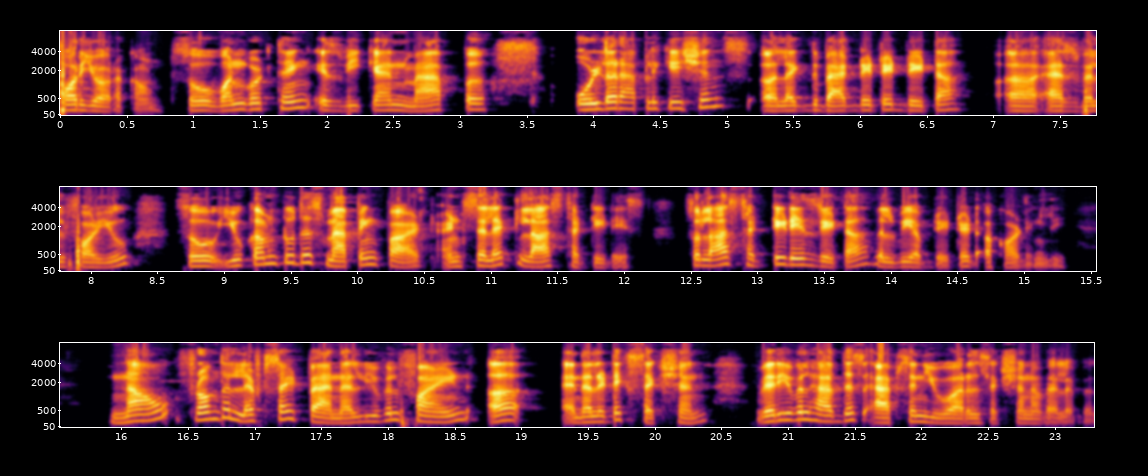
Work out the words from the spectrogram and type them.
for your account. So one good thing is we can map uh, older applications uh, like the backdated data uh, as well for you. So you come to this mapping part and select last 30 days. So last 30 days data will be updated accordingly. Now from the left side panel, you will find a analytics section where you will have this apps and URL section available.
